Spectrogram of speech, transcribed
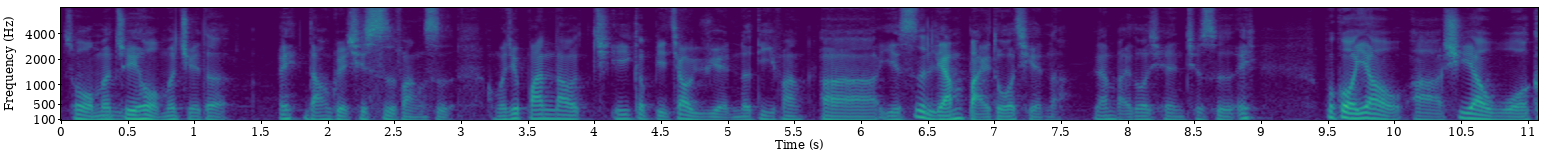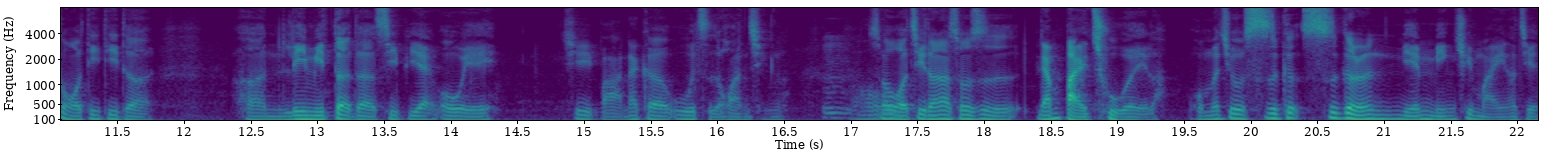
所以我们最后我们觉得，哎，downgrade 去四方市，我们就搬到去一个比较远的地方，呃，也是两百多千了，两百多千就是哎，不过要啊、需要我跟我弟弟的很 limited 的 CPF OA 去把那个屋子还清了。所以我记得那时候是两百处而已了，我们就四个四个人联名去买那间，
